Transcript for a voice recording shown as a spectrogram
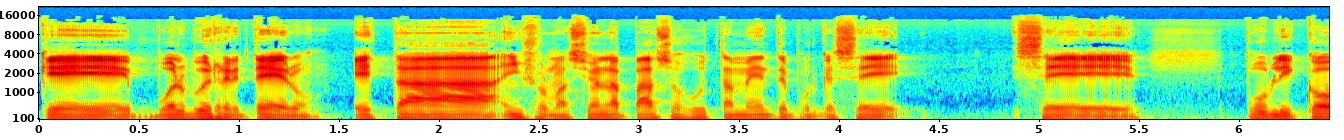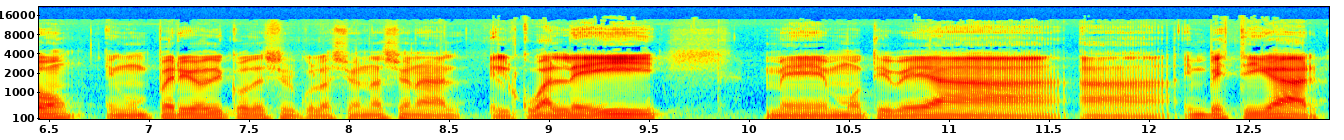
que vuelvo y reitero, esta información la paso justamente porque se, se publicó en un periódico de circulación nacional, el cual leí me motivé a, investigar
